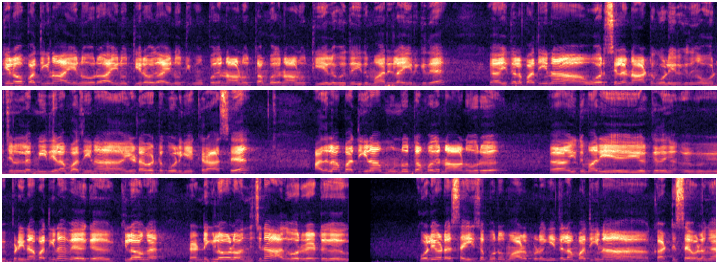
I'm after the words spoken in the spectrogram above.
கிலோ பார்த்தீங்கன்னா ஐநூறு ஐநூற்றி இருபது ஐநூற்றி முப்பது நானூற்றம்பது நானூற்றி எழுபது இது மாதிரிலாம் இருக்குது. இதில் பார்த்தீங்கன்னா ஒரு சில நாட்டுக்கோழி இருக்குதுங்க ஒரிஜினலில் மீதியெல்லாம் பார்த்தீங்கன்னா இடவெட்டு கோழிங்க கிராஸு. அதெல்லாம் பார்த்தீங்கன்னா முந்நூற்றம்பது நானூறு இது மாதிரி இருக்குதுங்க. எப்படின்னா இப்படின்னா பார்த்தீங்கன்னா க- கிலோங்க ரெண்டு கிலோவில் வந்துச்சுன்னா அது ஒரு ரேட்டு. கோழியோட சைஸை பொறுத்து மாறுபடுங்க. இதெல்லாம் பார்த்தீங்கன்னா கட்டு சேவலுங்க.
